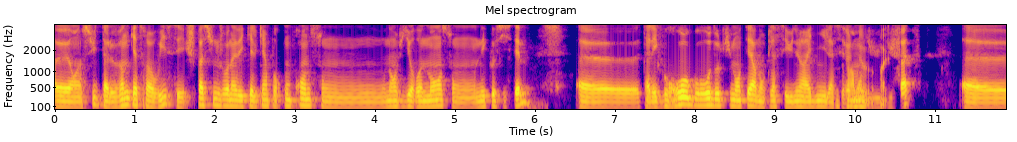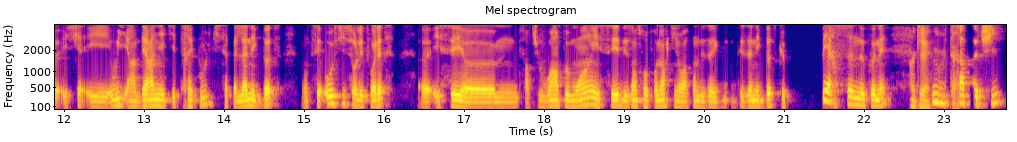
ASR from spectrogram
Euh, ensuite, tu as le 24 heures oui, c'est je passe une journée avec quelqu'un pour comprendre son environnement, son écosystème. Euh, tu as les gros, gros documentaires, donc là, c'est une heure et demie, là, c'est vraiment du, fat. Euh, et, et, oui, un dernier qui est très cool, qui s'appelle l'anecdote. Donc, c'est aussi sur les toilettes. Euh, et c'est, enfin, tu le vois un peu moins, et c'est des entrepreneurs qui nous racontent des, des anecdotes que personne ne connaît, ultra touchy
